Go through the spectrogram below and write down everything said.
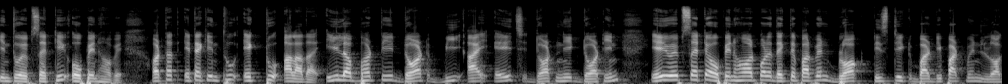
কিন্তু ওয়েবসাইটটি ওপেন হবে। অর্থাৎ এটা কিন্তু একটু আলাদা ই লভ্যার্টি dot B I H dot nic dot in এই ওয়েবসাইটটা ওপেন হওয়ার পরে দেখতে পারবেন ব্লক ডিস্ট্রিক্ট বা ডিপার্টমেন্ট লগ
